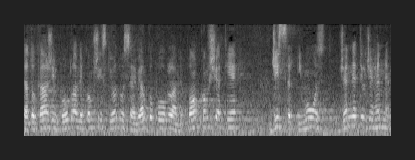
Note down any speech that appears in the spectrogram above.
Zato kažem, poglavlje komšijski odnosa je veliko poglavlje. Komšija ti je džisr i most, džennet ili džehennem.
